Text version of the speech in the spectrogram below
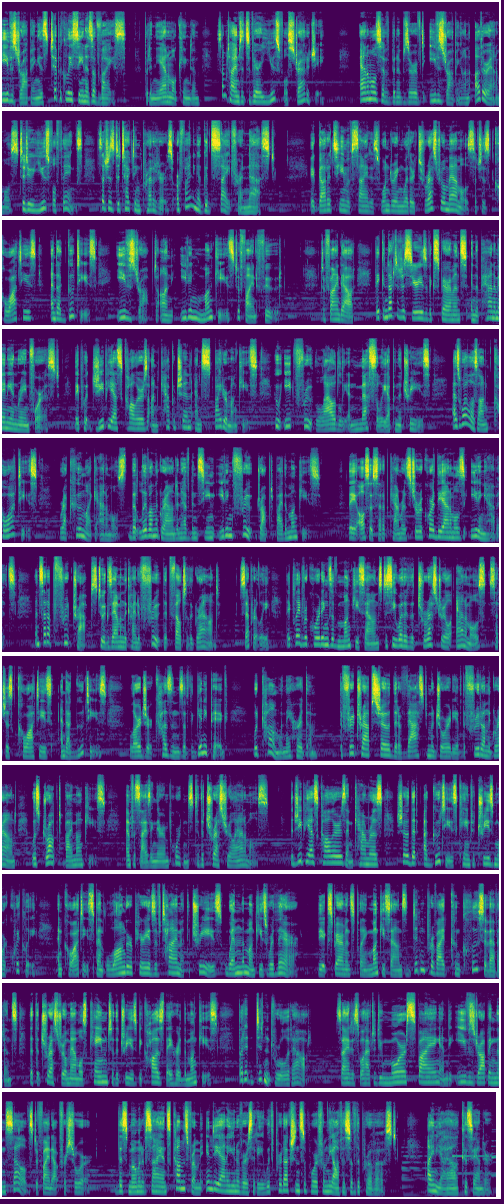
Eavesdropping is typically seen as a vice, but in the animal kingdom, sometimes it's a very useful strategy. Animals have been observed eavesdropping on other animals to do useful things, such as detecting predators or finding a good site for a nest. It got a team of scientists wondering whether terrestrial mammals such as coatis and agoutis eavesdropped on eating monkeys to find food. To find out, they conducted a series of experiments in the Panamanian rainforest. They put GPS collars on capuchin and spider monkeys, who eat fruit loudly and messily up in the trees, as well as on coatis, raccoon like animals that live on the ground and have been seen eating fruit dropped by the monkeys. They also set up cameras to record the animals' eating habits and set up fruit traps to examine the kind of fruit that fell to the ground. Separately, they played recordings of monkey sounds to see whether the terrestrial animals, such as coatis and agoutis, larger cousins of the guinea pig, would come when they heard them. The fruit traps showed that a vast majority of the fruit on the ground was dropped by monkeys, emphasizing their importance to the terrestrial animals. The GPS collars and cameras showed that agoutis came to trees more quickly and coatis spent longer periods of time at the trees when the monkeys were there. The experiments playing monkey sounds didn't provide conclusive evidence that the terrestrial mammals came to the trees because they heard the monkeys, but it didn't rule it out. Scientists will have to do more spying and eavesdropping themselves to find out for sure. This moment of science comes from Indiana University with production support from the Office of the Provost. I'm Yael Ksander.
